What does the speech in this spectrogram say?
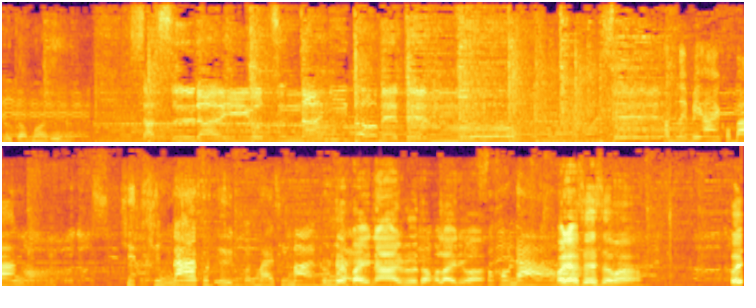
เดี๋ยวกลับมาทีนะทำอะไรไม่อายเขาบ้างเหรอ คิดถึงหน้าคนอื่นบ้างไหมที่มาด้วไม่ยใช่ไปนานไม่รู้ทำอะไรดีกว่าก็เขาหนาวไปเนี่ยเสื้อเสื้อมา เฮ้ย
